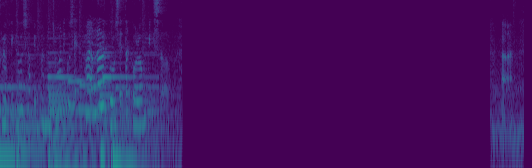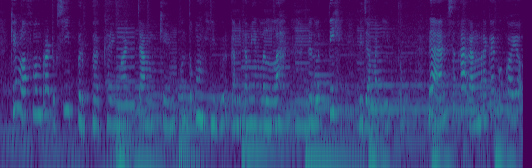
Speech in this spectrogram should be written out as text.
grafiknya masih apik banget. Cuman sih menurutku sih tergolong pixel. Game Love memproduksi berbagai macam game untuk menghibur kami-kami yang lelah dan letih di zaman itu dan sekarang mereka itu koyok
